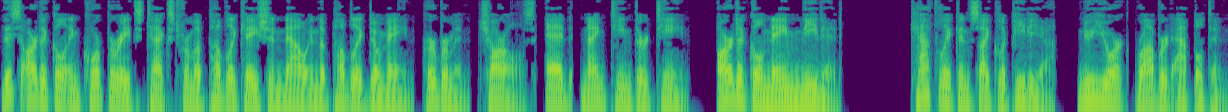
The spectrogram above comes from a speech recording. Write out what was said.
This article incorporates text from a publication now in the public domain, Herbermann, Charles, ed. 1913. Article name needed. Catholic Encyclopedia. New York, Robert Appleton.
